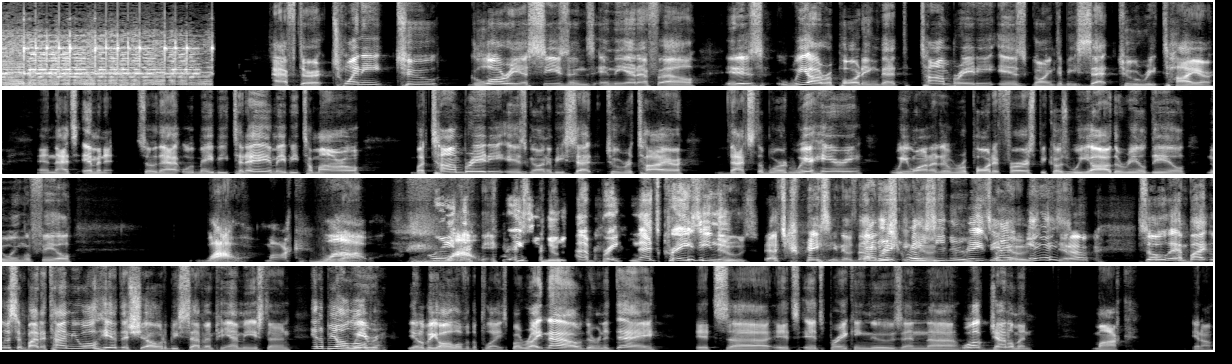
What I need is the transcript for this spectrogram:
After 22 glorious seasons in the NFL, it is we are reporting that Tom Brady is going to be set to retire, and that's imminent. So that will maybe today and maybe tomorrow, but Tom Brady is going to be set to retire. That's the word we're hearing. We wanted to report it first because we are the real deal, New England feel. Wow, Mark. Wow. Great. Wow. Crazy news. Not breaking. That's crazy news. That's crazy news. Not That is breaking crazy news, Crazy right? news. It is. You know. So and by listen, by the time you all hear this show, it'll be 7 p.m. Eastern. It'll be all We over. It'll be all over the place. But right now, during the day, it's uh it's it's breaking news. And uh well, gentlemen, mock you know,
